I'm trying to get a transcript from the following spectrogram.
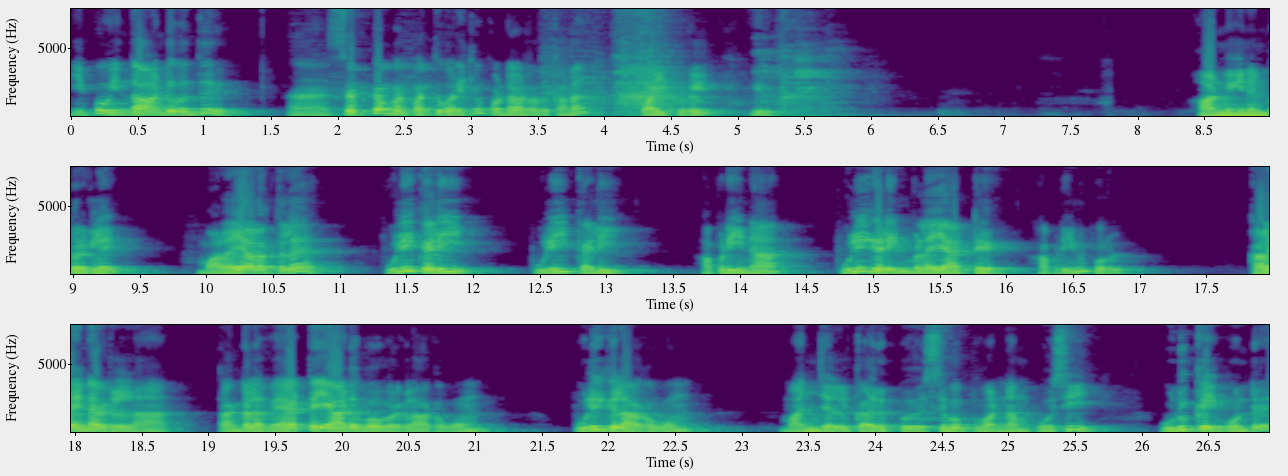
இப்போது இந்த ஆண்டு வந்து செப்டம்பர் பத்து வரைக்கும் கொண்டாடுறதுக்கான வாய்ப்புகள் இருக்குது ஆன்மீக நண்பர்களே மலையாளத்தில் புலிகளி புலிகளி அப்படின்னா புலிகளின் விளையாட்டு அப்படின்னு பொருள். கலைஞர்கள்லாம் தங்களை வேட்டையாடுபவர்களாகவும் புலிகளாகவும் மஞ்சள் கருப்பு சிவப்பு வண்ணம் பூசி உடுக்கை போன்று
